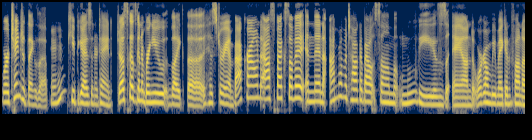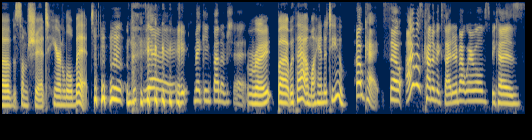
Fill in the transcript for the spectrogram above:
We're changing things up, mm-hmm. keep you guys entertained. Jessica's going to bring you like the history and background aspects of it. And then I'm going to talk about some movies and we're going to be making fun of some shit here in a little bit. Yay! making fun of shit. Right. But with that, I'm going to hand it to you. Okay. So I was kind of excited about werewolves because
